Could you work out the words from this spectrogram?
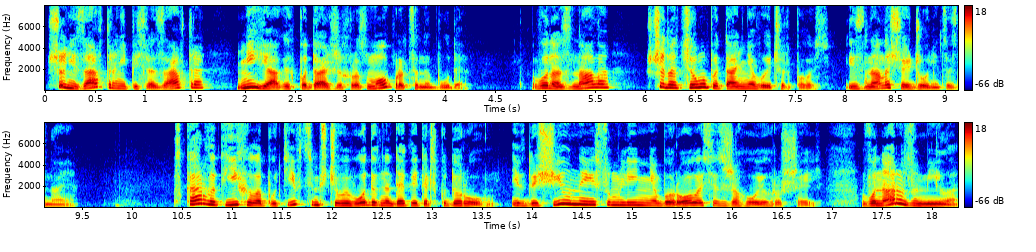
що ні завтра, ні післязавтра ніяких подальших розмов про це не буде. Вона знала, що на цьому питання вичерпалось, і знала, що й Джоні це знає. Скарлет їхала путівцем, що виводив на декейтерську дорогу, і в душі у неї сумління боролося з жагою грошей. Вона розуміла,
